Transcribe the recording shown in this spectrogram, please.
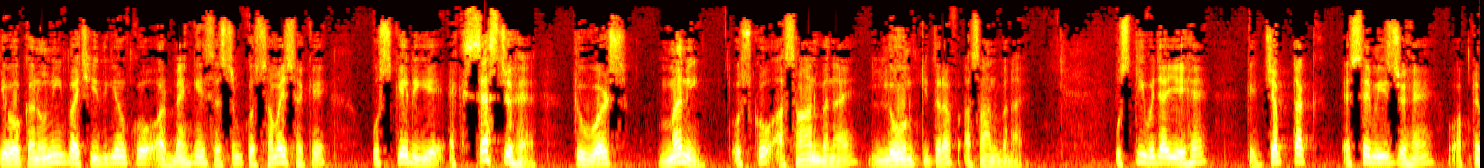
کہ وہ قانونی پیچیدگیوں کو اور بینکنگ سسٹم کو سمجھ سکے، اس کے لیے ایکسس جو ہے ٹو ورڈز منی اس کو آسان بنائے لون کی طرف آسان بنائے۔ اس کی وجہ یہ ہے کہ جب تک ایس ایم ایز جو ہیں وہ اپنے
